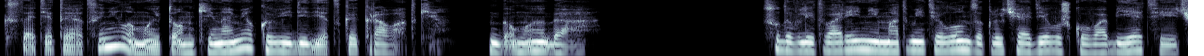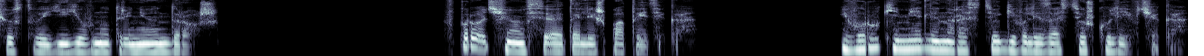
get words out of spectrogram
Кстати, ты оценила мой тонкий намек в виде детской кроватки? Думаю, да. С удовлетворением отметил он, заключая девушку в объятия и чувствуя ее внутреннюю дрожь. Впрочем, все это лишь патетика. Его руки медленно расстегивали застежку лифчика.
